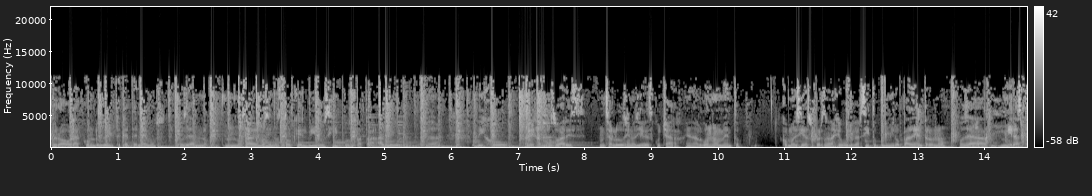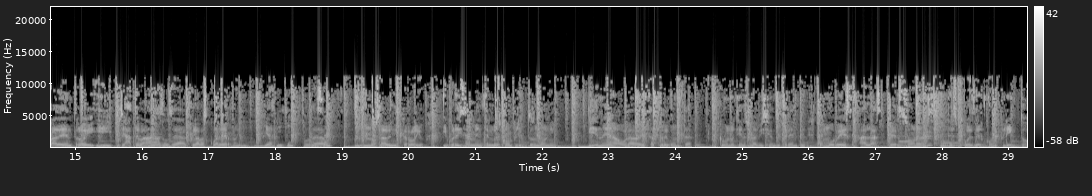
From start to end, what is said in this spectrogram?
pero ahora con los 20 que tenemos, o sea, no, no sabemos si nos toque el virus y pues para atrás, güey, ¿verdad? Dijo Alejandro Suárez, un saludo si nos llega a escuchar en algún momento como decía su personaje vulgarcito, pues miró para adentro, ¿no? O sea, miras para adentro y, pues ya te vas, o sea, clavas cuaderno y, ya. O sea, no sabes ni qué rollo. Y precisamente en los conflictos, Moni, viene ahora esta pregunta, porque bueno, tienes una visión diferente. ¿Cómo ves a las personas después del conflicto?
